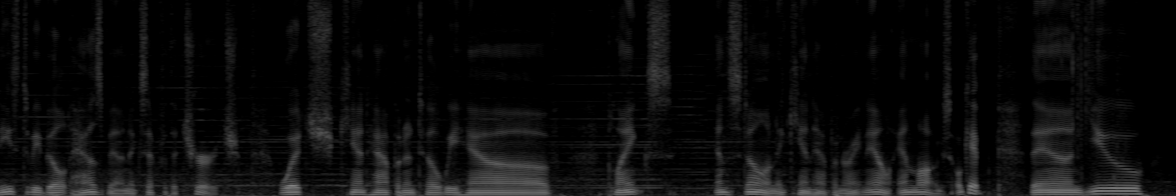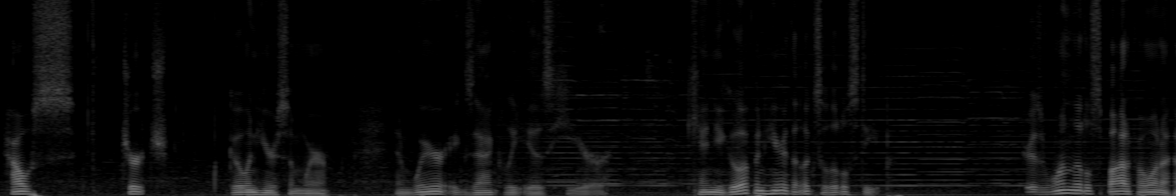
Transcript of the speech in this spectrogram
needs to be built has been, except for the church, which can't happen until we have planks and stone. It can't happen right now, and logs. Okay, then you, house, church, go in here somewhere. And where exactly is here? Can you go up in here? That looks a little steep. There's one little spot if I want to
